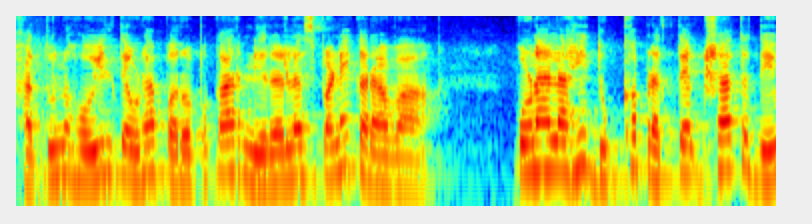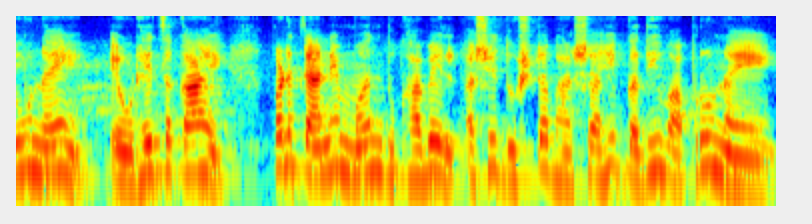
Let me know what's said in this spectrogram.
हातून होईल तेवढा परोपकार निरलसपणे करावा. कोणालाही दुःख प्रत्यक्षात देऊ नये एवढेच काय? पण त्याने मन दुखावेल अशी दुष्ट भाषाही कधी वापरू नये.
